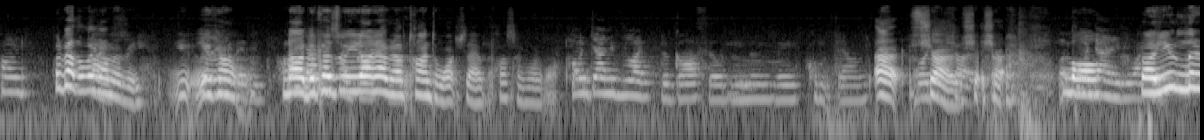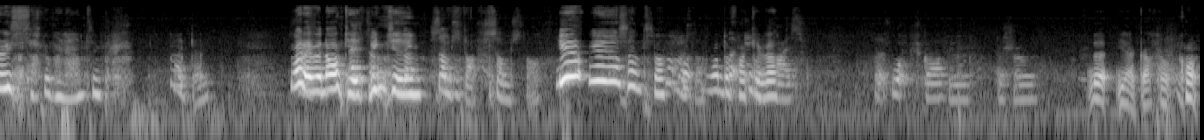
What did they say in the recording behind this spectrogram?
What about the Lego movie? You, Yeah, we can't. No, because we like don't have enough time to watch that. Plus, I really want. Comment down if you like the Garfield movie. Comment down. Uh, Or show, show. But Lol. comment down if you like Bro, you literally suck at pronouncing things. I don't. Whatever, no kids, Uh, been chilling. Some, stuff. Some stuff. Yeah, yeah, some stuff. Some What, stuff. what the But fuck anyway, is that? Guys, let's watch Garfield, the show. The, yeah, Garfield. Come on.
